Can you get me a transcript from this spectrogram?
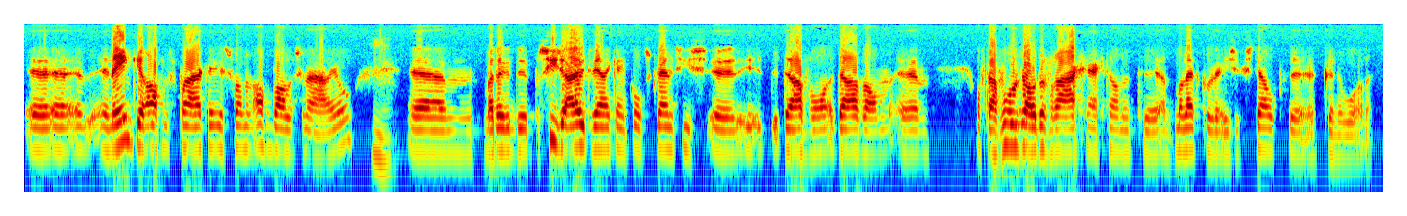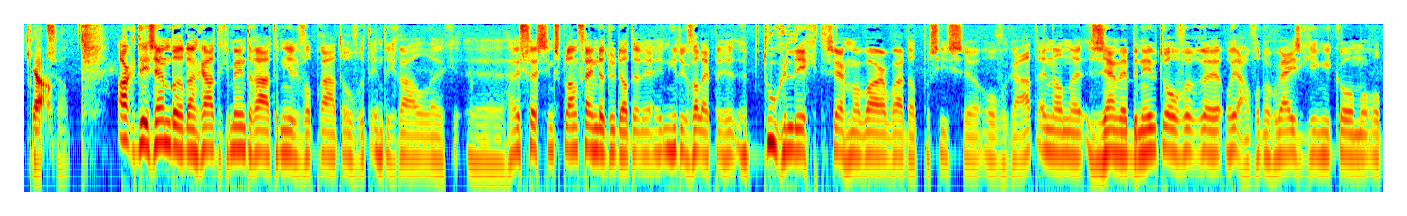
uh, in één keer afgesproken is van een afbouwscenario. Hm. Um, maar de, de, precieze uitwerking en consequenties uh, daarvan, daarvan of daarvoor zou de vraag echt aan het, aan het Malet College gesteld kunnen worden. Ja. 8 december dan gaat de gemeenteraad in ieder geval praten over het integraal uh, huisvestingsplan. Fijn dat u dat in ieder geval hebt, toegelicht, zeg maar, waar, waar dat precies over gaat. En dan zijn wij benieuwd of er, oh ja, of er nog wijzigingen komen op,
